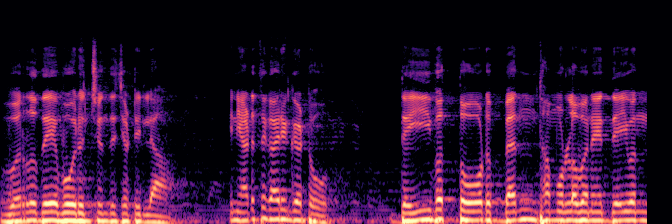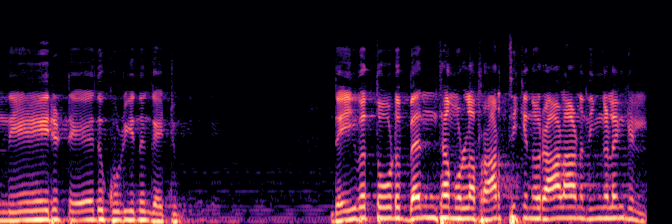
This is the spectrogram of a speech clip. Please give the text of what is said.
വെറുതെ പോലും ചിന്തിച്ചിട്ടില്ല. ഇനി അടുത്ത കാര്യം കേട്ടോ. ദൈവത്തോട് ബന്ധമുള്ളവനെ ദൈവം നേരിട്ട് ഏത് കുഴിയിൽ കയറ്റും. ദൈവത്തോട് ബന്ധമുള്ള പ്രാർത്ഥിക്കുന്ന ഒരാളാണ് നിങ്ങളെങ്കിൽ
